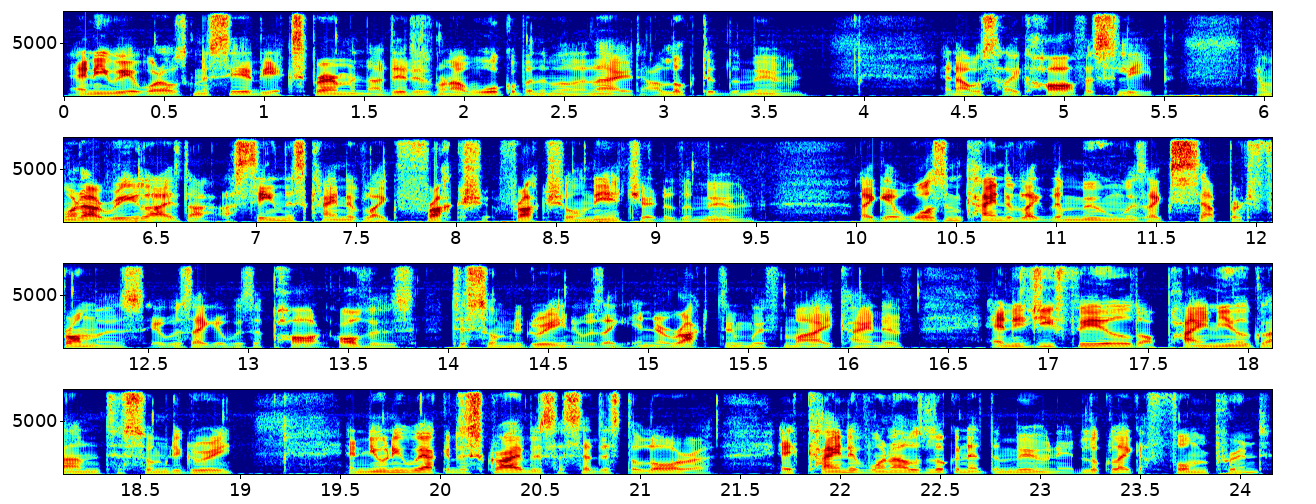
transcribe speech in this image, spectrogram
anyway, what I was going to say, the experiment I did is when I woke up in the middle of the night, I looked at the moon, and I was like half asleep. And when I realized, I, I seen this kind of like fract- fractal nature to the moon. Like it wasn't kind of like the moon was like separate from us. It was like it was a part of us to some degree, and it was like interacting with my kind of energy field or pineal gland to some degree. And the only way I could describe this, I said this to Laura, it kind of, when I was looking at the moon, it looked like a thumbprint,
